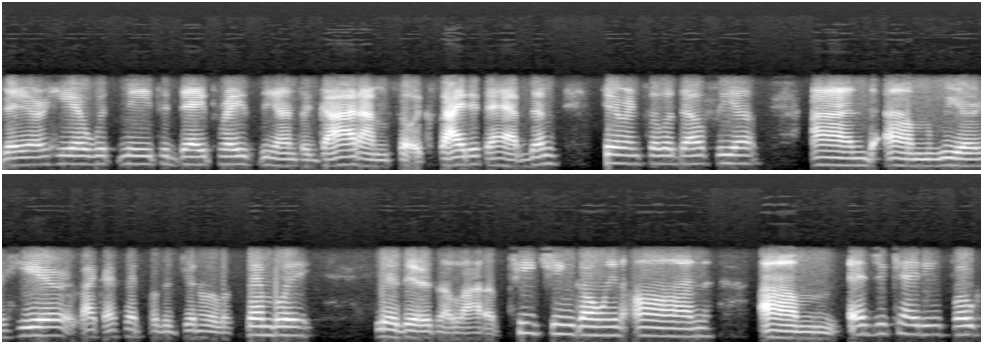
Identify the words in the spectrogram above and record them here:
they are here with me today. Praise be unto God. I'm so excited to have them here in Philadelphia. And um, we are here, like I said, for the General Assembly, where there's a lot of teaching going on, um, educating folks,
